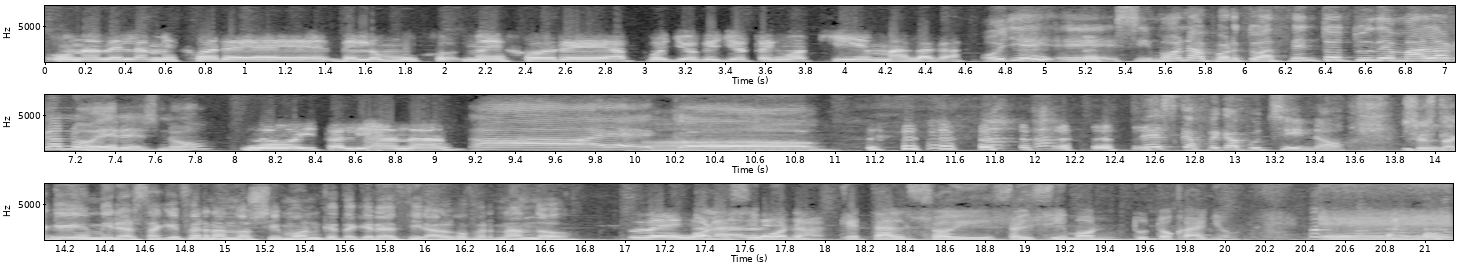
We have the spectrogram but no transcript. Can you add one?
Una de las mejores, de los mujo- mejores apoyos que yo tengo aquí en Málaga. Oye, eh, Simona, por tu acento tú de Málaga no eres, ¿no? No, italiana. ¡Ah, eco! es café cappuccino. Si está aquí, mira, está aquí Fernando Simón, que te quiere decir algo, Fernando. Venga, Hola dale. Simona, ¿qué tal? Soy soy Simón, tu tocayo. Eh,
